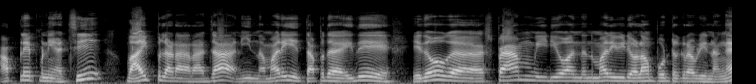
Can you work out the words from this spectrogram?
அப்ளை பண்ணியாச்சு. வாய்ப்பு இல்லடா ராஜா நீ இந்த மாதிரி தப்பு த- இது ஏதோ ஸ்பேம் வீடியோ அந்தந்த மாதிரி வீடியோலாம் போட்டிருக்கிற அப்படின்னாங்க.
